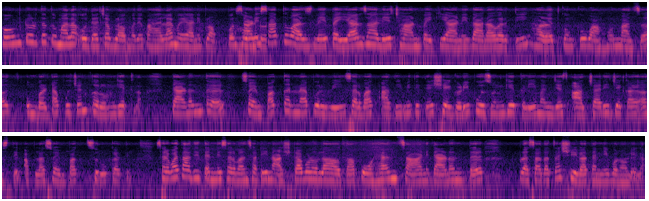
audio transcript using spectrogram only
होम टूर तर तुम्हाला उद्याच्या ब्लॉगमध्ये पाहायला मिळेल आणि प्रॉपर साडेसात वाजले तयार झाले छानपैकी आणि दारावरती हळद कुंकू वाहून माझं उंबरटा पूजन करून घेतलं. त्यानंतर स्वयंपाक करण्यापूर्वी सर्वात आधी मी तिथे शेगडी पूजून घेतली. म्हणजेच आचारी जे काय असतील आपला स्वयंपाक सुरू करते. सर्वात आधी त्यांनी सर्वांसाठी नाश्ता बनवला होता पोह्यांचा आणि त्यानंतर प्रसादाचा शिरा त्यांनी बनवलेला.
